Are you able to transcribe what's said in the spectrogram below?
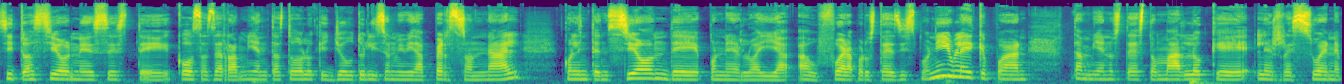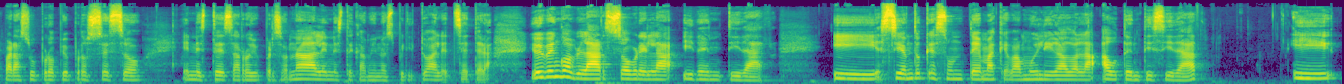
situaciones, este, cosas, herramientas, todo lo que yo utilizo en mi vida personal con la intención de ponerlo ahí afuera para ustedes disponible y que puedan también ustedes tomar lo que les resuene para su propio proceso en este desarrollo personal, en este camino espiritual, etc. Y hoy vengo a hablar sobre la identidad y siento que es un tema que va muy ligado a la autenticidad y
